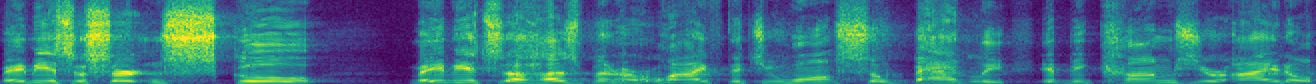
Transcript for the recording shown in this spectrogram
maybe it's a certain school, maybe it's a husband or wife that you want so badly. It becomes your idol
